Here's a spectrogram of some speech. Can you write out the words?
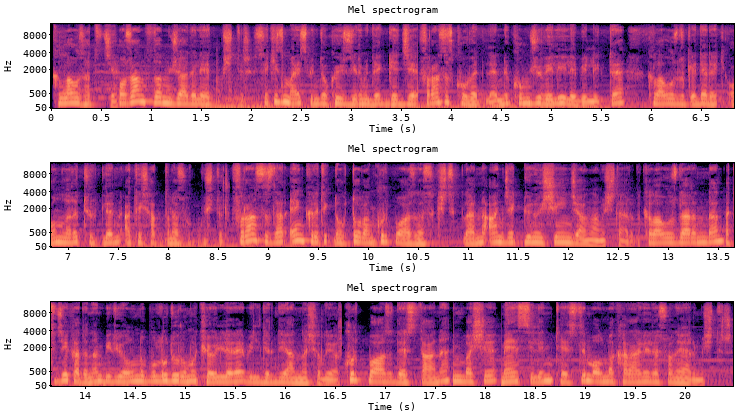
Kılavuz Hatice. Pozantı'da mücadele etmiştir. 8 Mayıs 1920'de gece Fransız kuvvetlerini Kumcu Veli ile birlikte kılavuzluk ederek onları Türklerin ateş hattına sokmuştur. Fransızlar en kritik nokta olan Kurt Boğazı'na sıkıştıklarını ancak gün ışığınca anlamışlardı. Kılavuzlarından Hatice kadının bir yolunu bulduğu durumu köylülere bildirdiği anlaşılıyor. Kurt Boğazı destanı binbaşı Mensil'in teslim olma kararıyla sona ermiştir.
